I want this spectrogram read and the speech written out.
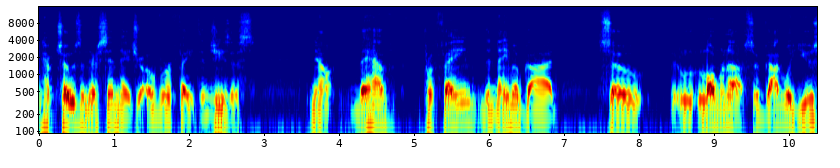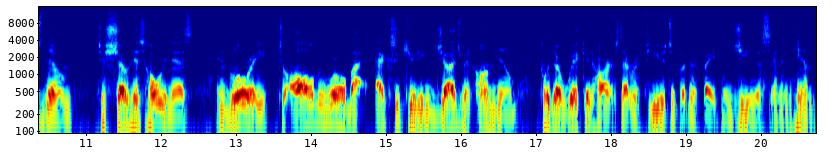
have chosen their sin nature over faith in Jesus. Now, they have profaned the name of God so long enough, so God will use them to show his holiness and glory to all the world by executing judgment on them for their wicked hearts that refuse to put their faith in Jesus and in Him.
